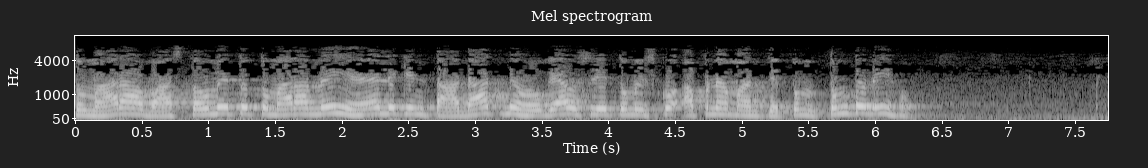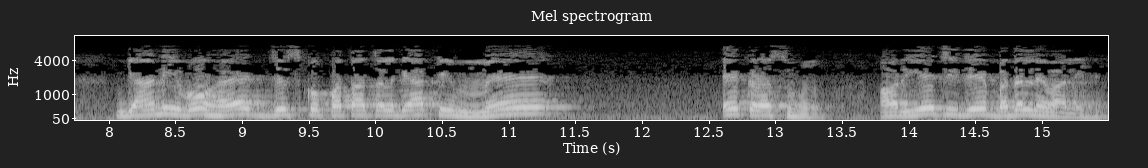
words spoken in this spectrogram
तुम्हारा वास्तव में तो तुम्हारा नहीं है, लेकिन तादाद में हो गया इसलिए तुम इसको अपना मानते तुम तुम तो नहीं हो। ज्ञानी वो है जिसको पता चल गया कि मैं एक रस हूँ और ये चीज़ें बदलने वाली हैं।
